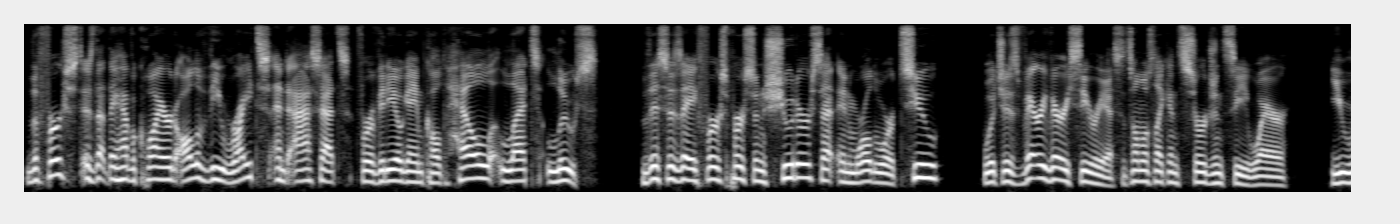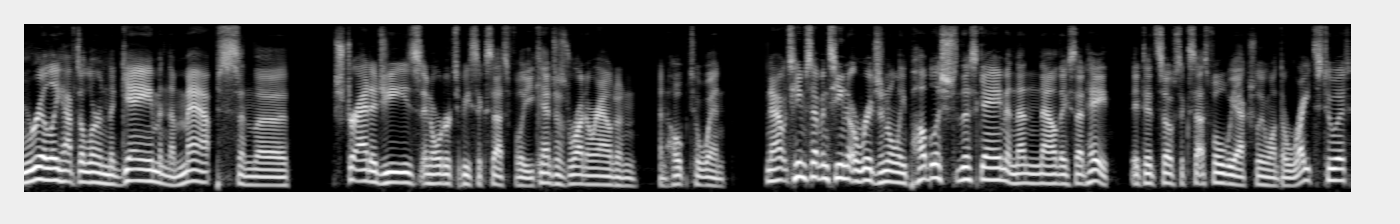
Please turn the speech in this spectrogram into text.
The first is that they have acquired all of the rights and assets for a video game called Hell Let Loose. This is a first person shooter set in World War II, which is very, very serious. It's almost like Insurgency, where you really have to learn the game and the maps and the strategies in order to be successful. You can't just run around and, and hope to win. Now, Team 17 originally published this game, and then now they said, hey, it did so successful, we actually want the rights to it.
